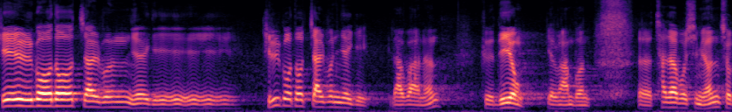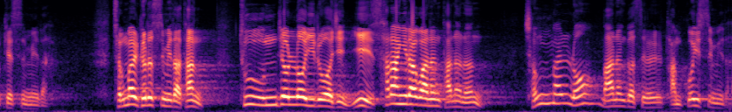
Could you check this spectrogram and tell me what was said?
길고도 짧은 얘기, 길고도 짧은 얘기라고 하는 그 내용 여러분 한번 어, 찾아보시면 좋겠습니다. 정말 그렇습니다. 단 두 음절로 이루어진 이 사랑이라고 하는 단어는 정말로 많은 것을 담고 있습니다.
